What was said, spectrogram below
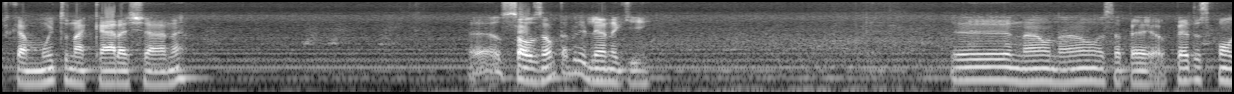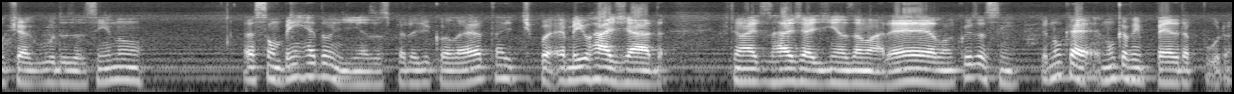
fica muito na cara achar, né? É, o solzão tá brilhando aqui. É, não, não, essa pedra, pedras pontiagudas assim não. Elas são bem redondinhas as pedras de coleta e tipo é meio rajada. Tem umas rajadinhas amarelas, uma coisa assim. Eu nunca, nunca vem pedra pura.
